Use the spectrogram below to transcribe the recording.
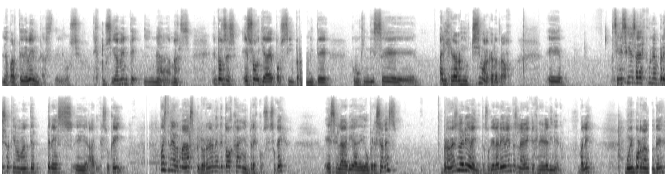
la parte de ventas del negocio, exclusivamente y nada más. Entonces, eso ya de por sí permite, como quien dice, aligerar muchísimo la carga de trabajo. Eh, si bien sabes que una empresa tiene normalmente tres eh, áreas, ¿ok? Puedes tener más, pero realmente todas caen en tres cosas, ¿ok? Es el área de operaciones, pero no es el área de ventas, ¿ok? El área de ventas es el área que genera el dinero, ¿vale? Muy importante,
